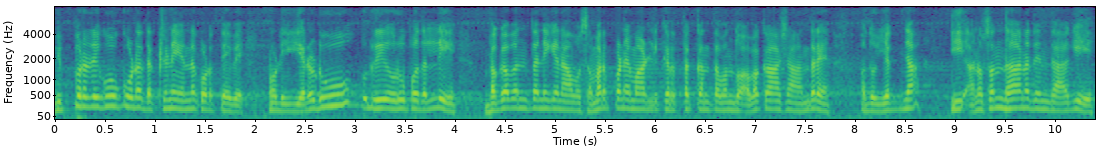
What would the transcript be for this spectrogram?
ವಿಪ್ರರಿಗೂ ಕೂಡ ದಕ್ಷಿಣೆಯನ್ನು ಕೊಡ್ತೇವೆ ನೋಡಿ ಎರಡೂ ರೂಪದಲ್ಲಿ ಭಗವಂತನಿಗೆ ನಾವು ಸಮರ್ಪಣೆ ಮಾಡಲಿಕ್ಕಿರತಕ್ಕಂಥ ಒಂದು ಅವಕಾಶ ಅಂದರೆ ಅದು ಯಜ್ಞ. ಈ ಅನುಸಂಧಾನದಿಂದಾಗಿ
